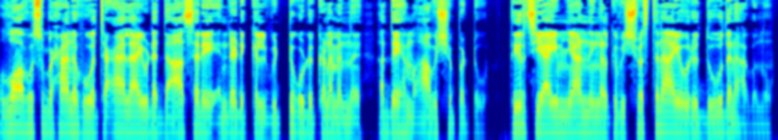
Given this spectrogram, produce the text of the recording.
അള്ളാഹു ചായാലായുടെ ദാസരെ എന്റെ അടുക്കൽ വിട്ടുകൊടുക്കണമെന്ന് അദ്ദേഹം ആവശ്യപ്പെട്ടു. തീർച്ചയായും ഞാൻ നിങ്ങൾക്ക് വിശ്വസ്തനായ ഒരു ദൂതനാകുന്നു.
